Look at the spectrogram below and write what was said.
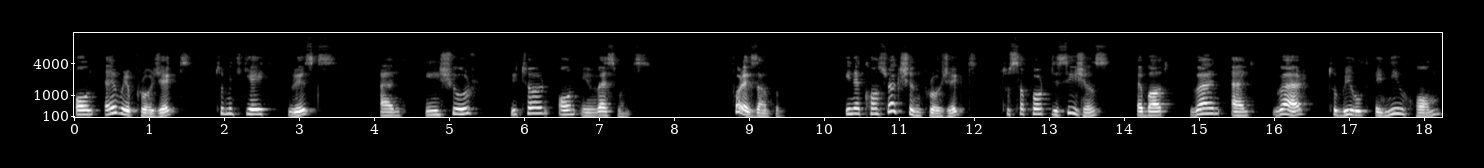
on every project to mitigate risks and ensure return on investment. For example, in a construction project to support decisions about when and where to build a new home,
